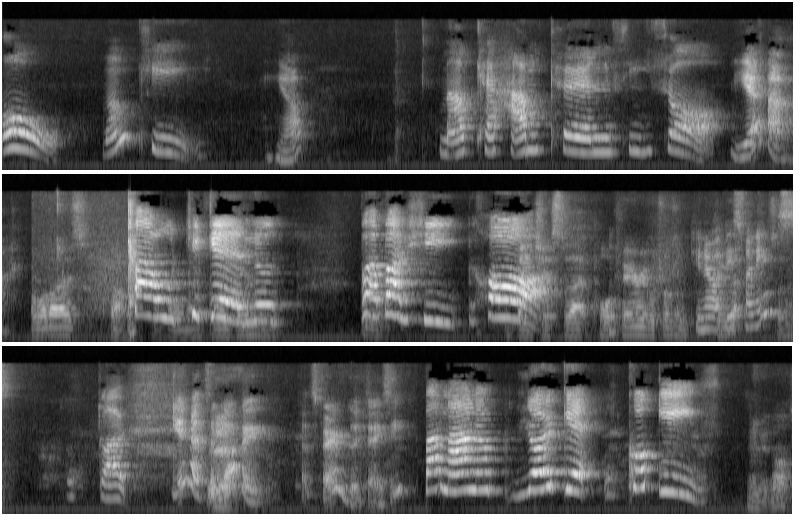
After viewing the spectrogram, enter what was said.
Oh, monkey. Yeah. Monkey Hampton seesaw. Yeah. Holidays. Oh, Oh, chicken. Baba sheep. Horse. Beach yesterday at Port Fairy, which wasn't. Do you know what this bad, one is? so- Goat. Yeah, it's a Yeah. goat. That's very good, Daisy. Banana yogurt cookies. Really nice.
